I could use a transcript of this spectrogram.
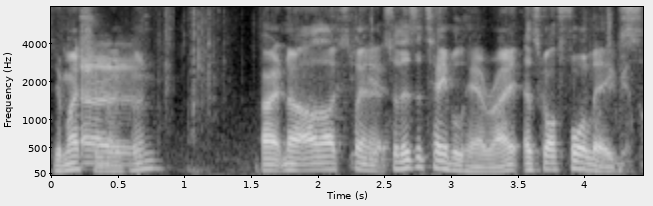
Did my stream Uh, open? All right, no, I'll, I'll explain yeah. it. So there's a table here, right? It's got four legs.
